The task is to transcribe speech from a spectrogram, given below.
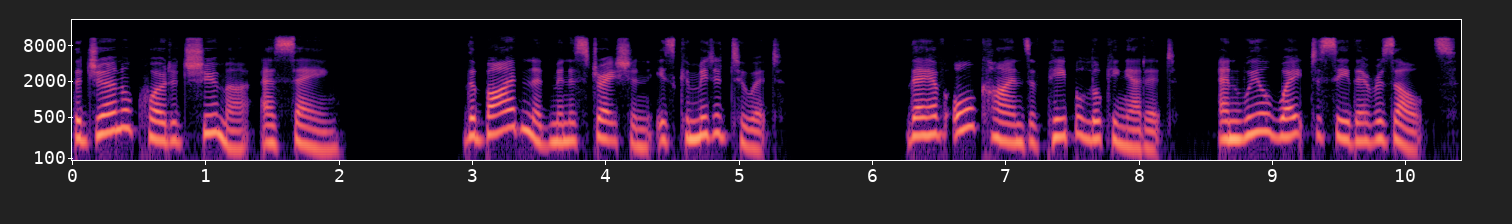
the journal quoted Schumer as saying. The Biden administration is committed to it. They have all kinds of people looking at it, and we'll wait to see their results.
